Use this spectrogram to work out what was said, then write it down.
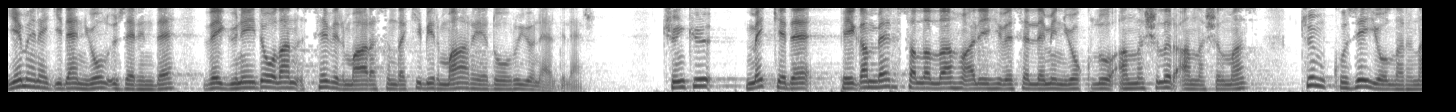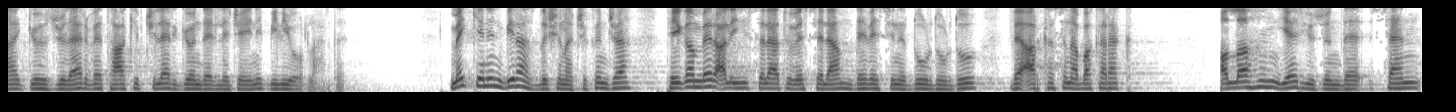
Yemen'e giden yol üzerinde ve güneyde olan Sevir mağarasındaki bir mağaraya doğru yöneldiler. Çünkü Mekke'de Peygamber sallallahu aleyhi ve sellemin yokluğu anlaşılır anlaşılmaz tüm kuzey yollarına gözcüler ve takipçiler gönderileceğini biliyorlardı. Mekke'nin biraz dışına çıkınca Peygamber aleyhissalatu vesselam devesini durdurdu ve arkasına bakarak Allah'ın yeryüzünde sen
